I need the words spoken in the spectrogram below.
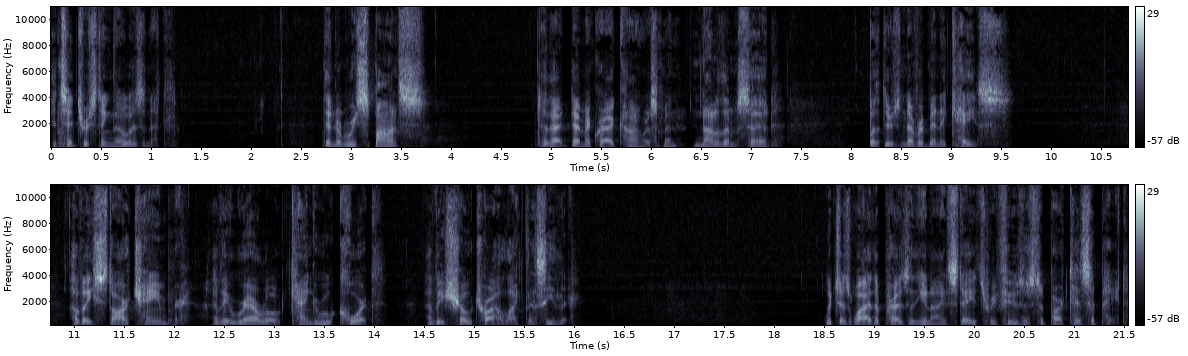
It's interesting, though, isn't it? Then, in response to that Democrat congressman, none of them said, but there's never been a case of a star chamber, of a railroad kangaroo court, of a show trial like this either. Which is why the President of the United States refuses to participate.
